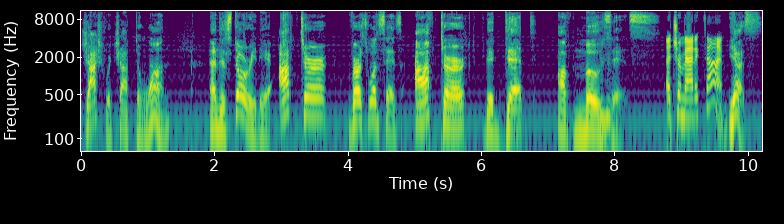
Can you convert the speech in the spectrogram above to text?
Joshua chapter 1 and the story there, after verse 1 says, after the death of Moses. Mm-hmm. A traumatic time. Yes.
